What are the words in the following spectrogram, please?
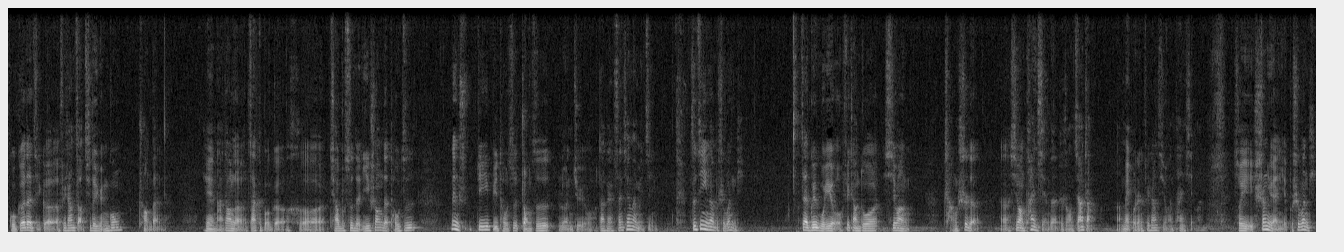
谷歌的几个非常早期的员工创办的，也拿到了扎克伯格和乔布斯的遗孀的投资。那个是第一笔投资，种子轮就有大概三千万美金，资金应该不是问题。在硅谷也有非常多希望尝试的，呃，希望探险的这种家长啊，美国人非常喜欢探险嘛，所以生源也不是问题。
